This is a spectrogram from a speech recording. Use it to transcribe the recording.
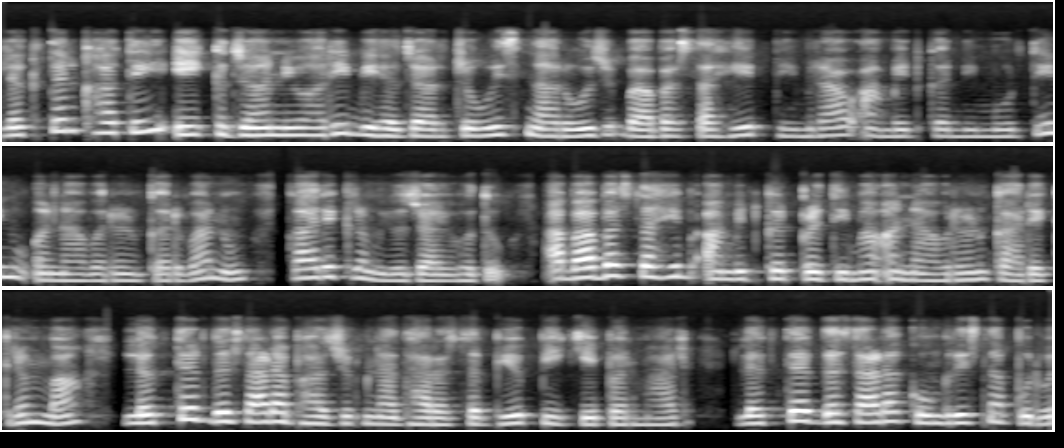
લખતર ખાતે એક જાન્યુઆરી બે હજાર ચોવીસના રોજ બાબા સાહેબ ભીમરાવ આંબેડકરની મૂર્તિનું અનાવરણ કરવાનો કાર્યક્રમ યોજાયો હતો. આ બાબા સાહેબ આંબેડકર પ્રતિમા અનાવરણ કાર્યક્રમમાં લખતર દસાડા ભાજપના ધારાસભ્ય પી કે પરમાર, લખતર દસાડા કોંગ્રેસના પૂર્વ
